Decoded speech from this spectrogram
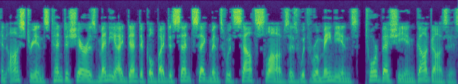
and Austrians tend to share as many identical by descent segments with South Slavs as with Romanians, Torbeshi and Gagauzes,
